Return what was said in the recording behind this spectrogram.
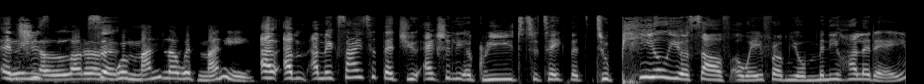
And doing she's- a lot of so- Womandla with money. I, I'm I'm excited that you actually agreed to take the to peel yourself away from your mini holiday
